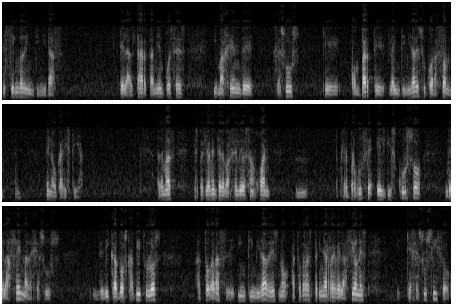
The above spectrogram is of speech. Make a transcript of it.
es signo de intimidad. El altar también pues es imagen de Jesús que comparte la intimidad de su corazón ¿eh? en la Eucaristía. Además, especialmente el Evangelio de San Juan mm, reproduce el discurso de la cena de Jesús. Dedica dos capítulos a todas las eh, intimidades, ¿no? a todas las pequeñas revelaciones que Jesús hizo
